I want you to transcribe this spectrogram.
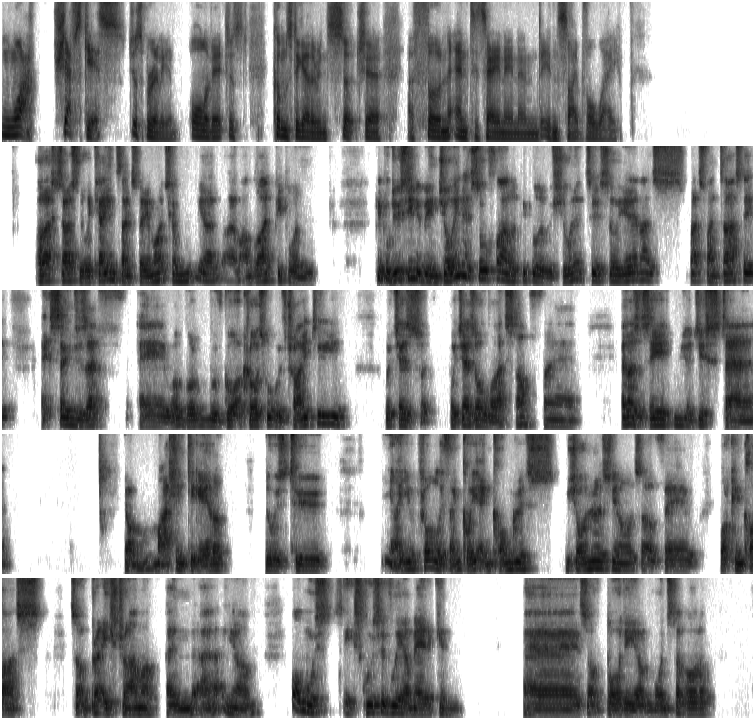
chef's kiss, just brilliant. All of it just comes together in such a, a fun, entertaining, and insightful way. Well, that's that's really kind. Thanks very much. I'm yeah, I'm glad people and people do seem to be enjoying it so far. The people that we've shown it to. So yeah, that's that's fantastic. It sounds as if uh, we have got across what we've tried to, which is which is all that stuff. Uh, and as I say, you're just uh, you know, mashing together those two. You you would probably think quite incongruous genres. You know, sort of uh, working class, sort of British drama, and you know, almost exclusively American sort of body or monster horror.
